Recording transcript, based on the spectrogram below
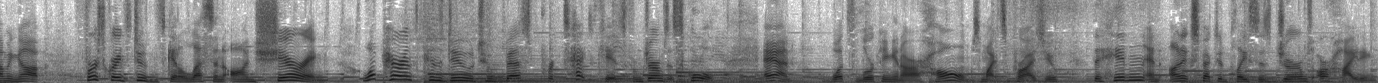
Coming up, first grade students get a lesson on sharing, what parents can do to best protect kids from germs at school, and what's lurking in our homes might surprise you the hidden and unexpected places germs are hiding.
